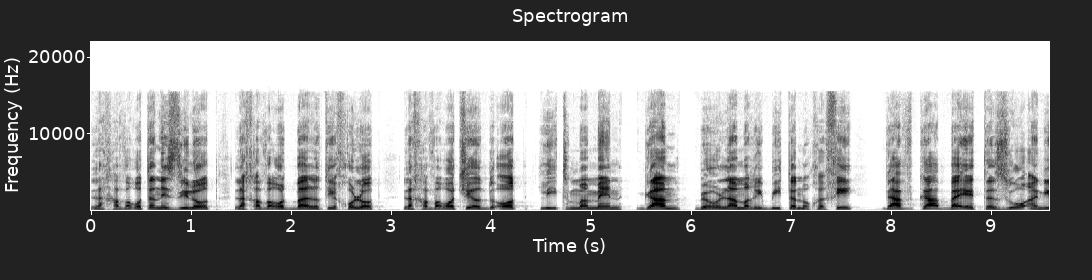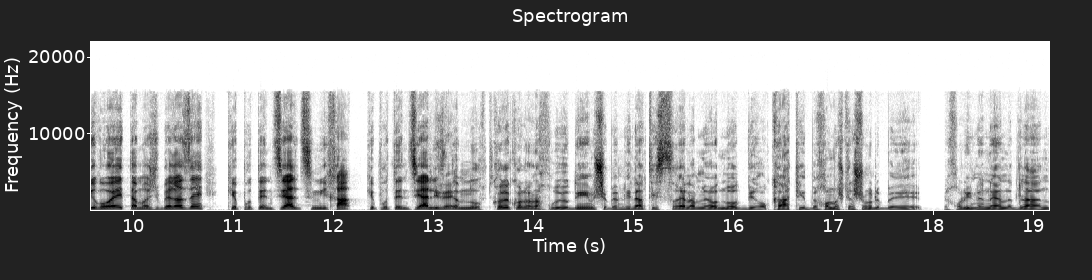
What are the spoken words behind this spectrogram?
לחברות הנזילות, לחברות בעלות יכולות, לחברות שיודעות להתממן גם בעולם הריבית הנוכחי. דווקא בעת הזו אני רואה את המשבר הזה כפוטנציאל צמיחה, כפוטנציאל הזדמנות. קודם כל, אנחנו יודעים שבמדינת ישראל המאוד מאוד בירוקרטית, בכל מה שקשור לב... בכל ענייני הנדל"ן,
